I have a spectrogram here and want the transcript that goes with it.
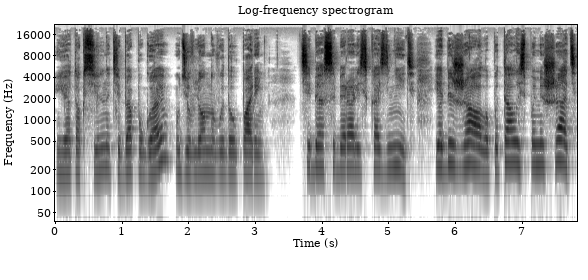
«Я так сильно тебя пугаю?» — удивленно выдал парень. «Тебя собирались казнить. Я бежала, пыталась помешать.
